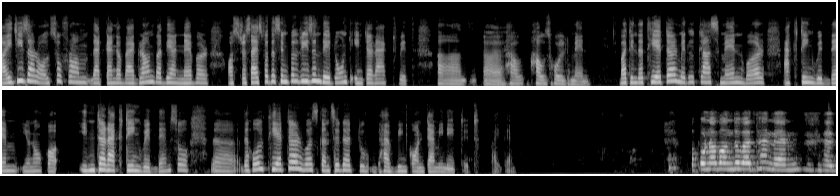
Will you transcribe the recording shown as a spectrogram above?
Baijis are also from that kind of background, but they are never ostracized for the simple reason they don't interact with uh, uh, how, household men but in the theater middle class men were acting with them you know interacting with them. So uh, the whole theater was considered to have been contaminated by them. Apona Bandhavadhyay, ma'am, has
